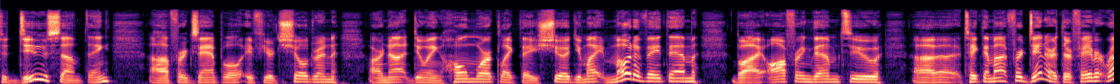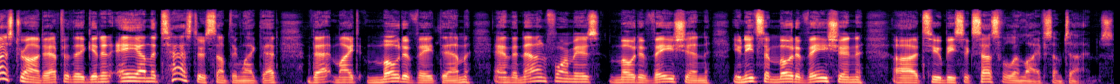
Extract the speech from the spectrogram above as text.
to do something. Uh, for example, if your children are not doing homework like they should, you might motivate them by offering them to uh, take them out for dinner at their favorite restaurant after they get an A on the test or something like that. That might motivate them and the noun form is motivation. You need some motivation uh, to be successful in life sometimes.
